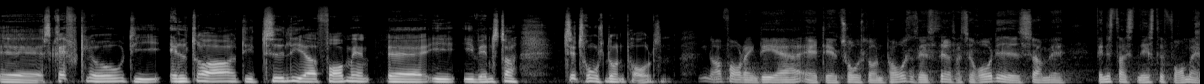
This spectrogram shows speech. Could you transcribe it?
øh, skriftkloge, de ældre, de tidligere formænd øh, i, i Venstre til Troels Lund Poulsen. Min opfordring det er, at uh, Troels Lund Poulsen stiller sig til rådighed som uh, Venstres næste formand.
